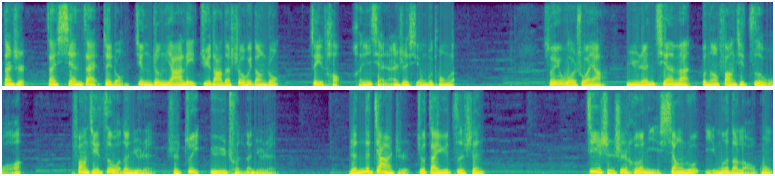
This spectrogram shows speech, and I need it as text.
但是。在现在这种竞争压力巨大的社会当中，这一套很显然是行不通了。所以我说呀，女人千万不能放弃自我，放弃自我的女人是最愚蠢的女人。人的价值就在于自身，即使是和你相濡以沫的老公，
